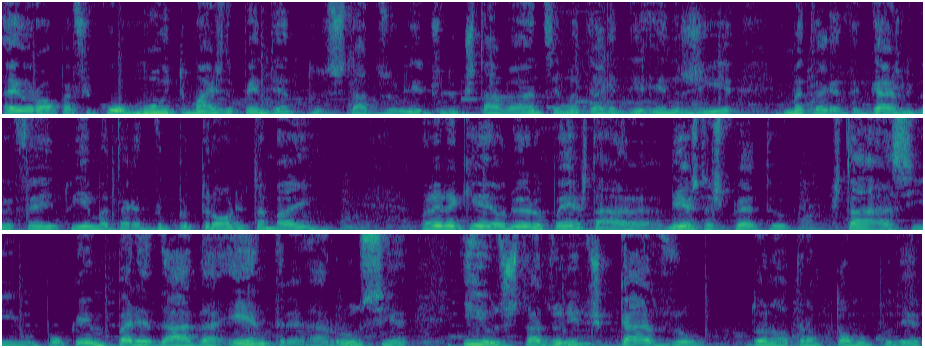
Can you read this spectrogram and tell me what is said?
a Europa ficou muito mais dependente dos Estados Unidos do que estava antes em matéria de energia, em matéria de gás liquefeito e em matéria de petróleo também. Maneira que a União Europeia está, neste aspecto, está assim um pouco emparedada entre a Rússia e os Estados Unidos, caso Donald Trump tome o poder.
